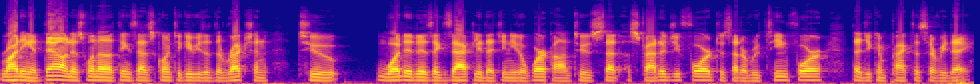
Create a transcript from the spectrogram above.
writing it down is one of the things that's going to give you the direction to what it is exactly that you need to work on to set a strategy for, to set a routine for that you can practice every day.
